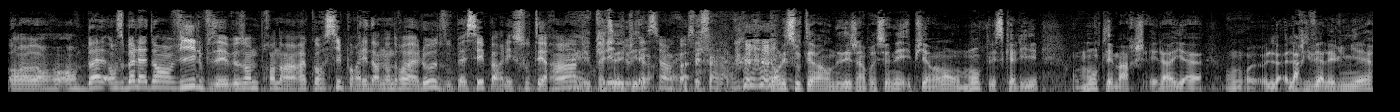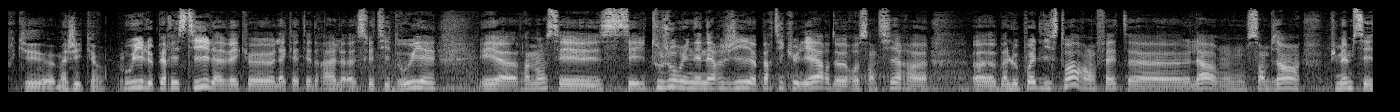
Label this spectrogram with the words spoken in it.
en, se baladant en ville, vous avez besoin de prendre un raccourci pour aller d'un endroit à l'autre. Vous passez par les souterrains Ouais, du et puis, palais de et ouais, C'est ça. alors. Dans les souterrains, on est déjà impressionné. Et puis à un moment, on monte l'escalier, on monte les marches, et là, il y a euh, l'arrivée à la lumière qui est euh, magique. hein. Oui, le péristyle avec euh, la cathédrale Svetidouille. Et euh, vraiment, c'est toujours une énergie particulière de ressentir euh, bah, le poids de l'histoire, en fait. Euh, là, on sent bien. Puis même ces,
